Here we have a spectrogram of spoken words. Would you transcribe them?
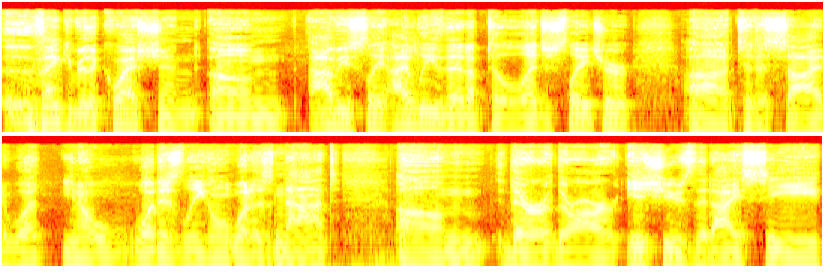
Thank you for the question. Um, obviously, I leave that up to the legislature uh, to decide what you know what is legal and what is not. Um, there there are issues that I see.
